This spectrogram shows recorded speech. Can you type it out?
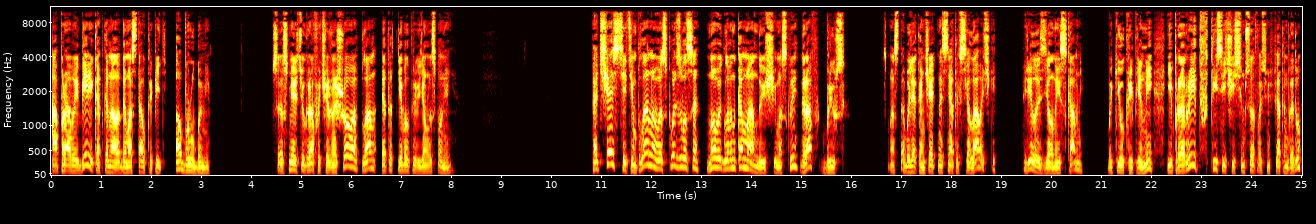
а правый берег от канала до моста укрепить обрубами. Со смертью графа Чернышова план этот не был приведен в исполнение. Отчасти этим планом воспользовался новый главнокомандующий Москвы граф Брюс. С моста были окончательно сняты все лавочки, перила сделаны из камня, быки укреплены и прорыт в 1785 году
